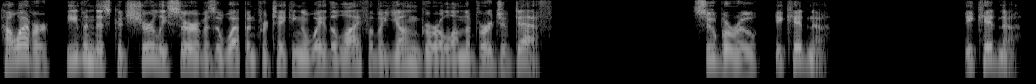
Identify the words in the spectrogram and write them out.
However, even this could surely serve as a weapon for taking away the life of a young girl on the verge of death. Subaru, Echidna. Echidna.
